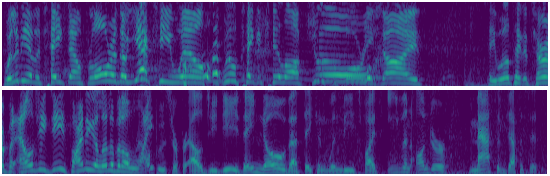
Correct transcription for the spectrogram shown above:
Will he be able to take down Flora, though? Yes, he will. We'll take a kill off just No. before he dies. They will take the turret, but LGD finding a little bit of life. booster for LGD. They know that they can win these fights even under massive deficits.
